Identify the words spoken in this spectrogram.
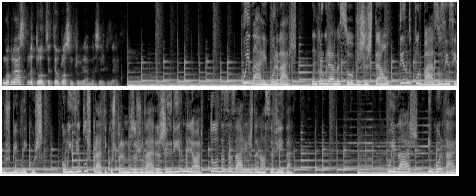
Um abraço para todos, até ao próximo programa, se Deus quiser. Cuidar e Guardar um programa sobre gestão, tendo por base os ensinos bíblicos, com exemplos práticos para nos ajudar a gerir melhor todas as áreas da nossa vida. Cuidar e Guardar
